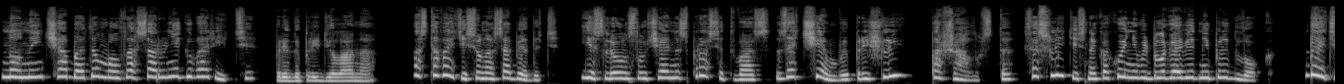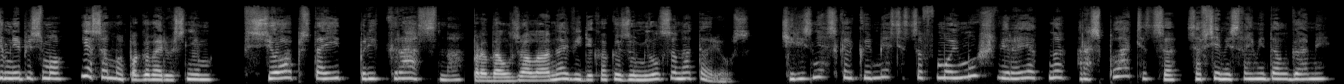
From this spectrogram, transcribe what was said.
«Но нынче об этом Волтасару не говорите», — предупредила она. «Оставайтесь у нас обедать. Если он случайно спросит вас, зачем вы пришли, пожалуйста, сошлитесь на какой-нибудь благовидный предлог. Дайте мне письмо, я сама поговорю с ним. Все обстоит прекрасно», — продолжала она, видя, как изумился нотариус. «Через несколько месяцев мой муж, вероятно, расплатится со всеми своими долгами».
